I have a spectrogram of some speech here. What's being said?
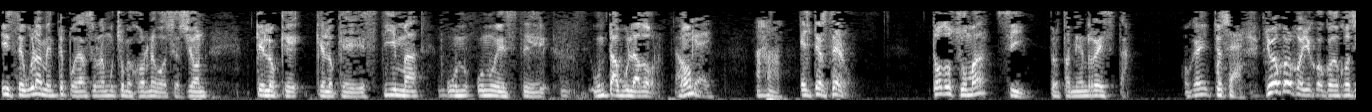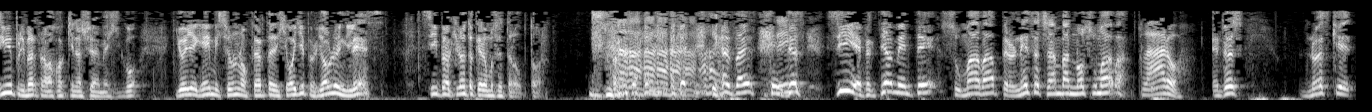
y seguramente puedes hacer una mucho mejor negociación que lo que, que, lo que estima un, un, este, un tabulador. ¿no? Ok. Ajá. El tercero, todo suma, sí, pero también resta. ¿Ok? Entonces, O sea. yo me acuerdo cuando, yo- cuando conseguí mi primer trabajo aquí en la Ciudad de México, yo llegué y me hicieron una oferta y dije, oye, pero yo hablo inglés. Sí, pero aquí no te queremos el traductor. ya sabes. Sí. Entonces, sí, efectivamente sumaba, pero en esa chamba no sumaba. Claro. Entonces, no es que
